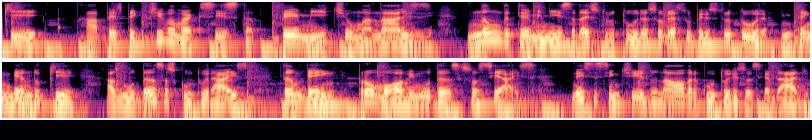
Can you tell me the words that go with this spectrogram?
que a perspectiva marxista permite uma análise não determinista da estrutura sobre a superestrutura, entendendo que as mudanças culturais também promovem mudanças sociais. Nesse sentido, na obra Cultura e Sociedade,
